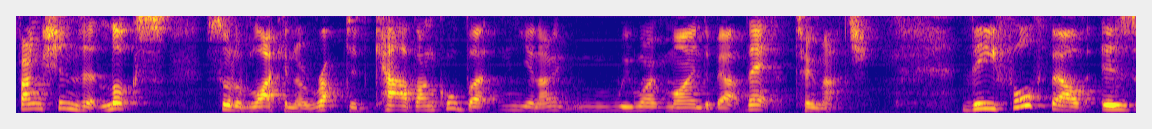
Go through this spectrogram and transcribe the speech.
functions, it looks sort of like an erupted carbuncle, but, you know, we won't mind about that too much. The fourth valve is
